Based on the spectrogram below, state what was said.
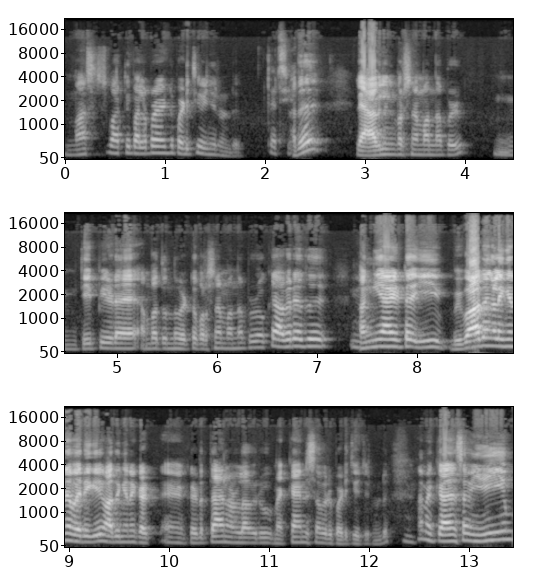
മാർക്സിസ്റ്റ് പാർട്ടി പലപ്പോഴായിട്ട് പഠിച്ചു കഴിഞ്ഞിട്ടുണ്ട്. അത് ലാവലിൻ പ്രശ്നം വന്നപ്പോഴും ടി പിയുടെ അമ്പത്തൊന്ന് വെട്ട് പ്രശ്നം വന്നപ്പോഴൊക്കെ അവരത് ഭംഗിയായിട്ട് ഈ വിവാദങ്ങൾ ഇങ്ങനെ വരികയും അതിങ്ങനെ കെടുത്താനുള്ള ഒരു മെക്കാനിസം അവർ പഠിച്ചു വെച്ചിട്ടുണ്ട്. ആ മെക്കാനിസം ഇനിയും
